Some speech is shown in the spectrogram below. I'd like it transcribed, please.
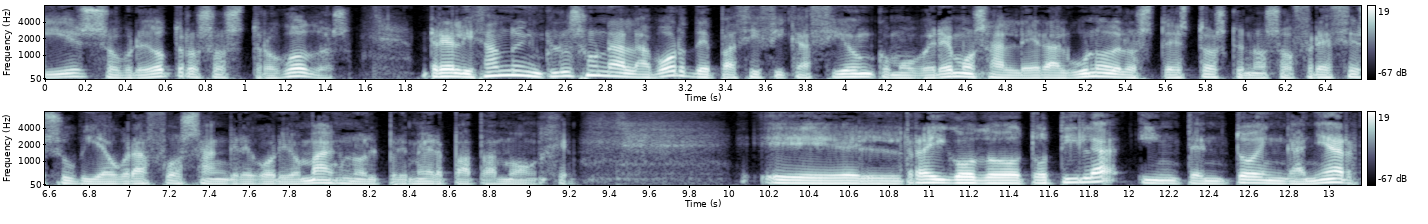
y sobre otros ostrogodos, realizando incluso una labor de pacificación, como veremos al leer alguno de los textos que nos ofrece su biógrafo San Gregorio Magno, el primer papa monje. El rey godo Totila intentó engañar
